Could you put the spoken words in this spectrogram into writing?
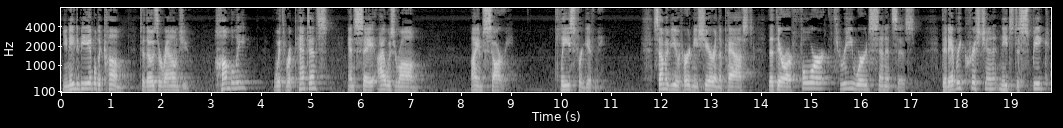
You need to be able to come to those around you humbly with repentance and say, I was wrong. I am sorry. Please forgive me. Some of you have heard me share in the past that there are four three word sentences that every Christian needs to speak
